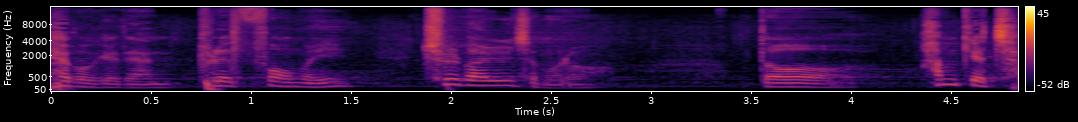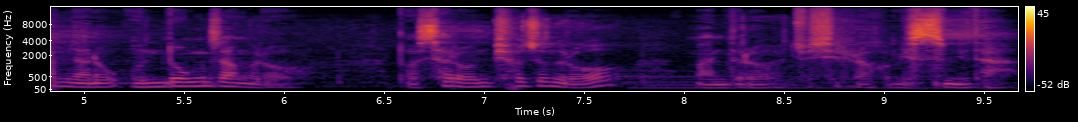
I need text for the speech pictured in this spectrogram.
회복에 대한 플랫폼의 출발점으로 또 함께 참여하는 운동장으로 또 새로운 표준으로 만들어 주시리라고 믿습니다.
